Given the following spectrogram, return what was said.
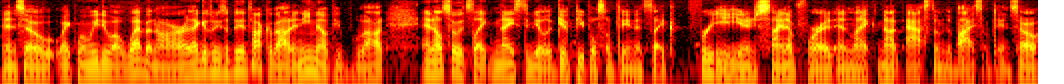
And so like when we do a webinar, that gives me something to talk about and email people about. And also it's like nice to be able to give people something that's like free. You know, just sign up for it and like not ask them to buy something. So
